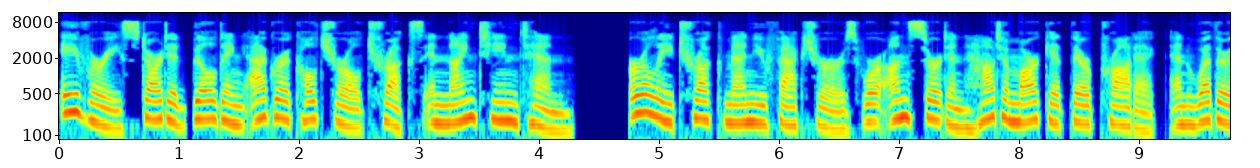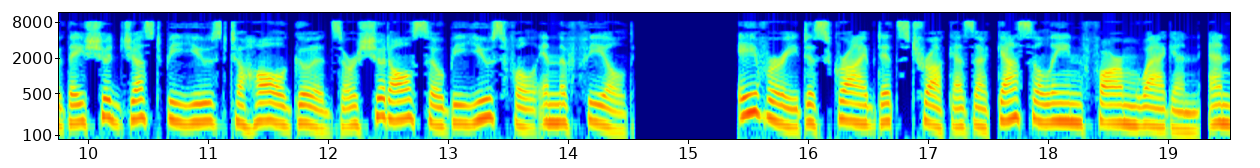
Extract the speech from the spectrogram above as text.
Avery started building agricultural trucks in 1910. Early truck manufacturers were uncertain how to market their product and whether they should just be used to haul goods or should also be useful in the field. Avery described its truck as a gasoline farm wagon and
